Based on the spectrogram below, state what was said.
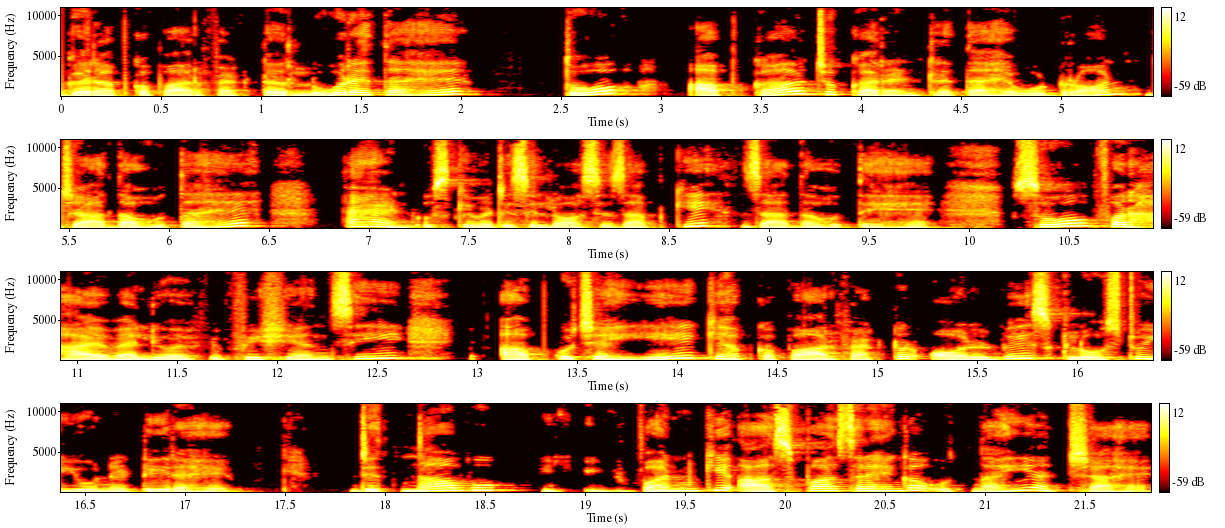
अगर आपका पावर फैक्टर लो रहता है तो आपका जो करंट रहता है वो ड्रॉन ज़्यादा होता है एंड उसके वजह से लॉसेस आपके ज़्यादा होते हैं। So for high value of efficiency आपको चाहिए कि आपका power factor always close to unity रहे। जितना वो वन के आसपास रहेगा, उतना ही अच्छा है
